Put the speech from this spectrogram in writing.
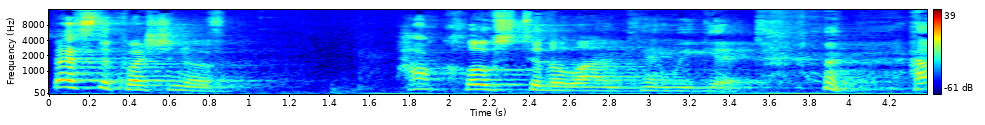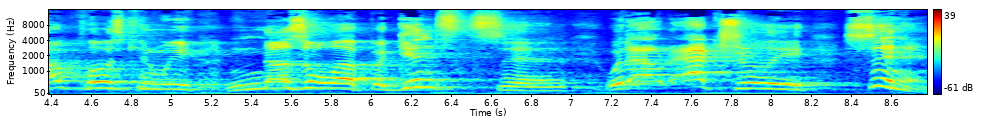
That's the question of how close to the line can we get? how close can we nuzzle up against sin without actually sinning?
